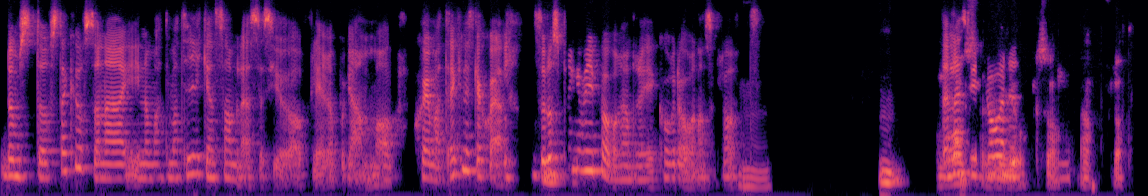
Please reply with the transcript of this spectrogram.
De största kurserna inom matematiken samläses ju av flera program av schematekniska skäl. Så då mm. springer vi på varandra i korridorerna såklart. Mm. Mm. Sen läser jag också. Ja, förlåt.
